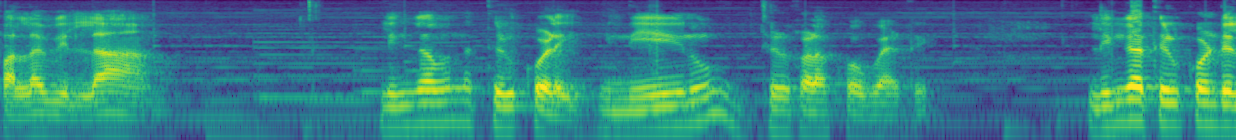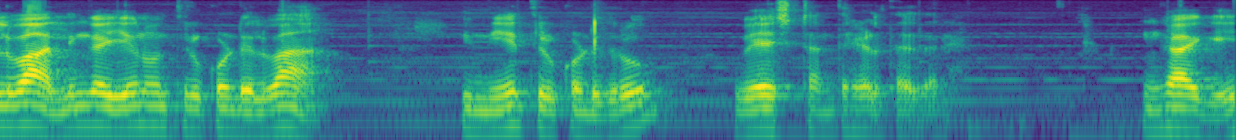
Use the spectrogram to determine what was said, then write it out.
ಫಲವಿಲ್ಲ. ಲಿಂಗವನ್ನು ತಿಳ್ಕೊಳ್ಳಿ, ಇನ್ನೇನು ತಿಳ್ಕೊಳಕ್ಕೆ ಹೋಗ್ಬೇಡ್ರಿ ಲಿಂಗ ತಿಳ್ಕೊಂಡಿಲ್ವಾ, ಲಿಂಗ ಏನು ಅಂತ ತಿಳ್ಕೊಂಡಿಲ್ವಾ, ಇನ್ನೇನು ತಿಳ್ಕೊಂಡಿದ್ರು ವೇಸ್ಟ್ ಅಂತ ಹೇಳ್ತಾ ಇದ್ದಾರೆ. ಹೀಗಾಗಿ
